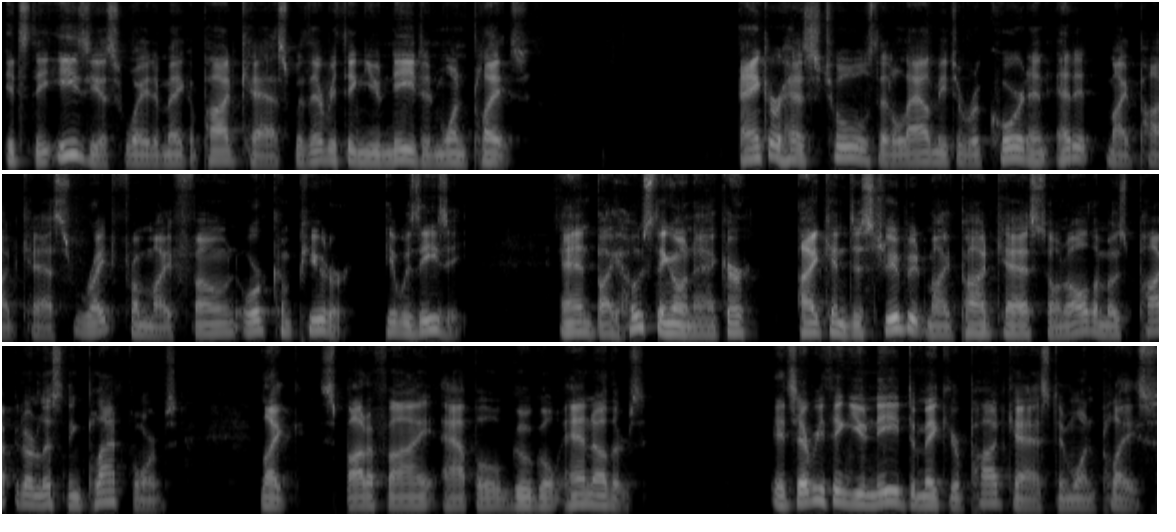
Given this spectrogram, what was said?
it's the easiest way to make a podcast with everything you need in one place. Anchor has tools that allowed me to record and edit my podcasts right from my phone or computer. It was easy. And by hosting on Anchor, I can distribute my podcast on all the most popular listening platforms like Spotify, Apple, Google, and others. It's everything you need to make your podcast in one place.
